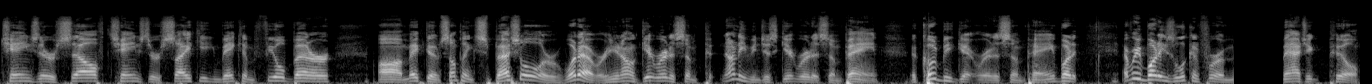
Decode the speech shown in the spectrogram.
change their self, change their psyche, make them feel better uh, make them something special or whatever. You know, get rid of some, not even just get rid of some pain. It could be get rid of some pain, but everybody's looking for a magic pill.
